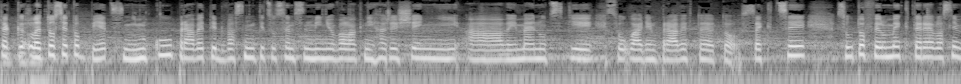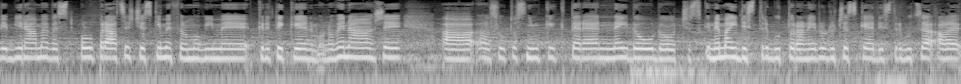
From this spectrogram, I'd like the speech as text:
tak letos je to pět snímků, právě ty dva snímky, co jsem zmiňovala, kniha řešení a ve jménu cti, jsou uváděn právě v této sekci. Jsou to filmy, které vlastně vybíráme ve spolupráci s českými filmovými kritiky nebo novináři a jsou to snímky, které nejdou do české, nemají distributora, nejdou do české distribuce, ale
